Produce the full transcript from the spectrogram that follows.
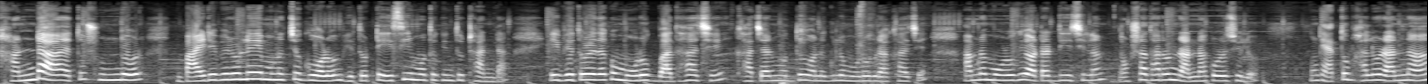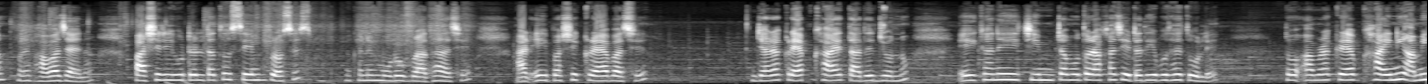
ঠান্ডা, এত সুন্দর। বাইরে বেরোলে মনে হচ্ছে গরম, ভেতরটা এসির মতো কিন্তু ঠান্ডা। এই ভেতরে দেখো মোরগ বাঁধা আছে, খাঁচার মধ্যেও অনেকগুলো মোরগ রাখা আছে। আমরা মোরগে অর্ডার দিয়েছিলাম, অসাধারণ রান্না করেছিল। মানে এত ভালো রান্না মানে ভাবা যায় না। পাশের এই হোটেলটা তো সেম প্রসেস ওখানে মোরগ বাঁধা আছে, আর এই পাশে ক্র্যাব আছে। যারা ক্র্যাপ খায় তাদের জন্য। এইখানে এই চিমটা মতো রাখা আছে, এটা দিয়ে বোধহয় তোলে। তো আমরা ক্র্যাব খাইনি, আমি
